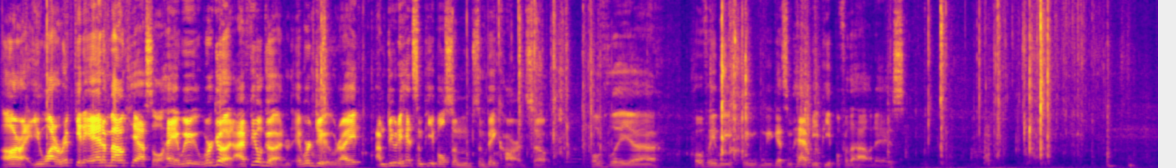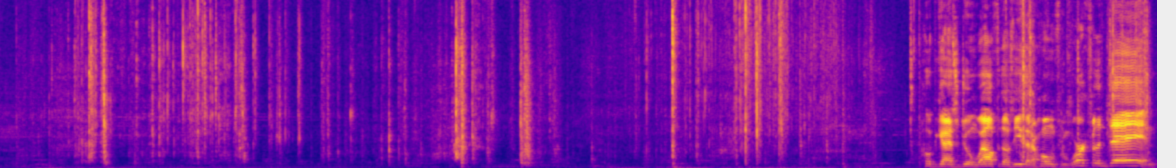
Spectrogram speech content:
All right, you want a Ripken and a Mountcastle. Hey, we, we're good. I feel good. We're due, right? I'm due to hit some people some some big cards, so hopefully uh, hopefully we, we, we get some happy people for the holidays. Hope you guys are doing well. For those of you that are home from work for the day and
